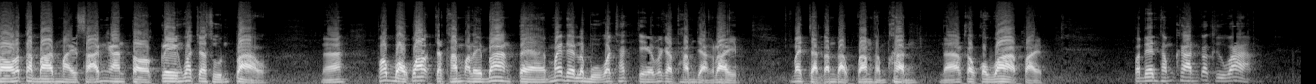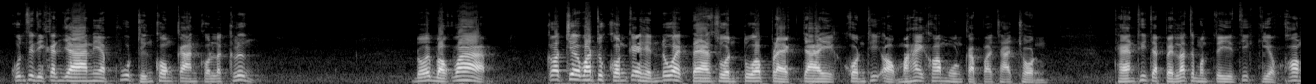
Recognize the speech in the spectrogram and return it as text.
รอรัฐบาลใหม่สารงานต่อเกรงว่าจะสูญเปล่านะเพราะบอกว่าจะทำอะไรบ้าง แต่ไม่ได้ระบุว่าชัดเจนว่าจะทำอย่างไร ไม่จัดลำดับความสำคัญนะเขาก็ว่าไป ประเด็นสำคัญก็คือว่า คุณสิริกัญญาเนี่ยพูดถึงโครงการคนละครึ่ง โดยบอกว่าก็เชื่อว่าทุกคนก็เห็นด้วย แต่ส่วนตัวแปลกใจคนที่ออกมาให้ข้อมูลกับประชาชน แทนที่จะเป็นรัฐมนตรีที่เกี่ยวข้อง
